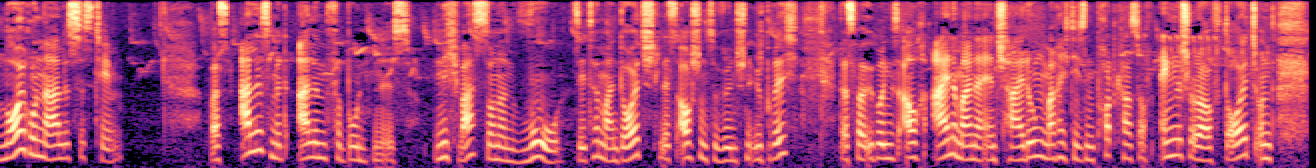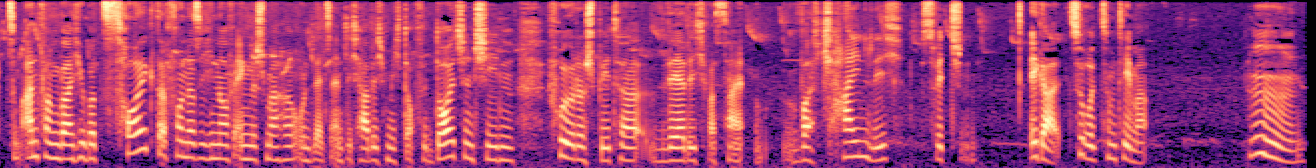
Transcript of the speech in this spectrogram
neuronales System, was alles mit allem verbunden ist. Nicht was, sondern wo. Seht ihr, mein Deutsch lässt auch schon zu wünschen übrig. Das war übrigens auch eine meiner Entscheidungen. Mache ich diesen Podcast auf Englisch oder auf Deutsch? Und zum Anfang war ich überzeugt davon, dass ich ihn auf Englisch mache. Und letztendlich habe ich mich doch für Deutsch entschieden. Früher oder später werde ich wahrscheinlich switchen. Egal, zurück zum Thema. Hm.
